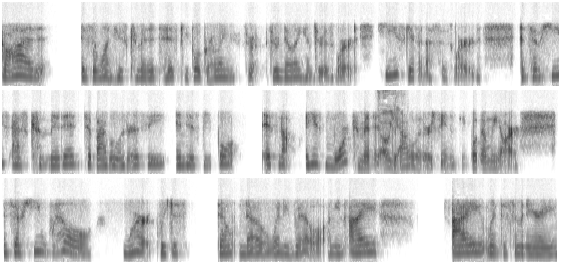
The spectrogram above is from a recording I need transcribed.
God is the one who's committed to his people growing through through knowing him through his word. He's given us his word. And so he's as committed to Bible literacy in his people if not, he's more committed oh, to yeah. Literacy in people than we are. And so he will work. We just don't know when he will. I mean, I I went to seminary.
